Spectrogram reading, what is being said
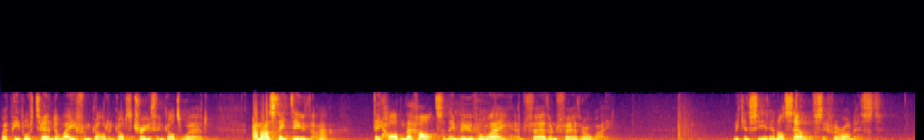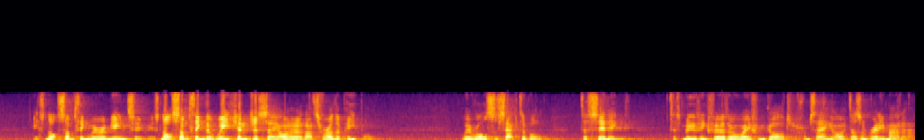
where people have turned away from God and God's truth and God's word. And as they do that, they harden their hearts and they move away and further and further away. We can see it in ourselves if we're honest. It's not something we're immune to. It's not something that we can just say, oh, no, that's for other people. We're all susceptible to sinning, to moving further away from God, from saying, oh, it doesn't really matter,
